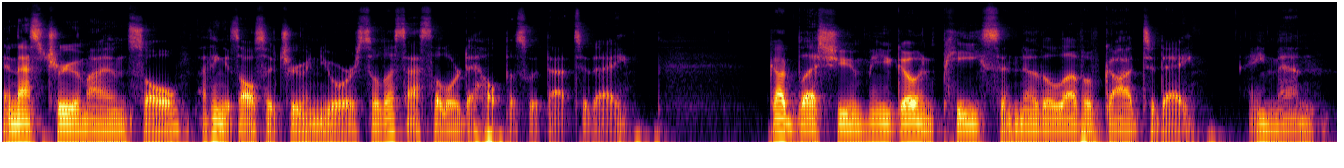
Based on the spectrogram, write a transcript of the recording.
And that's true in my own soul. I think it's also true in yours. So let's ask the Lord to help us with that today. God bless you. May you go in peace and know the love of God today. Amen.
